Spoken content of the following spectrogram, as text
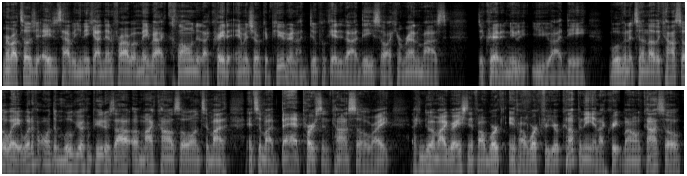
remember I told you agents have a unique identifier but maybe I cloned it I created an image of a computer and I duplicated ID so I can randomize to create a new UUID moving it to another console. Wait, what if I want to move your computers out of my console into my into my bad person console, right? I can do a migration if I work if I work for your company and I create my own console.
